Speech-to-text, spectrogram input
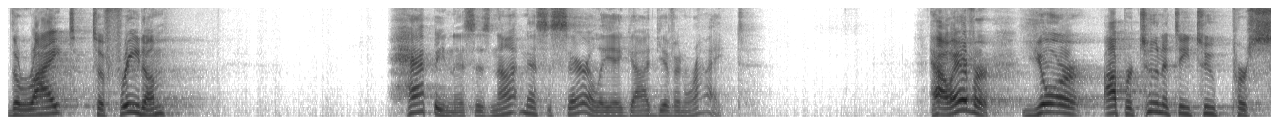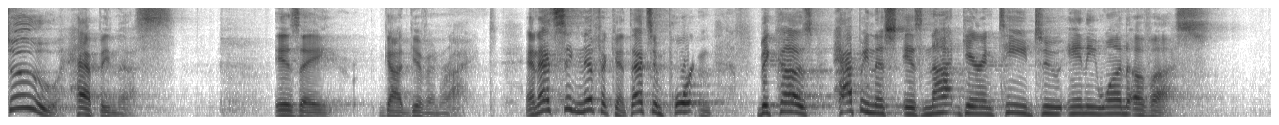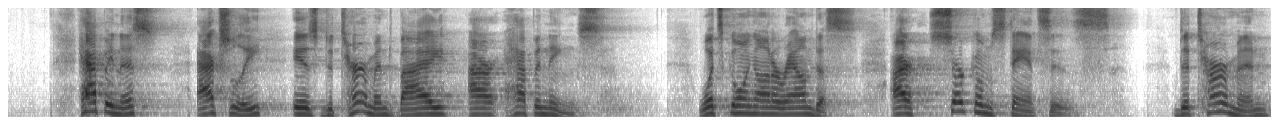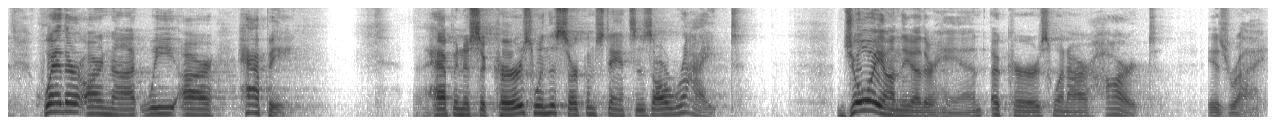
the right to freedom. Happiness is not necessarily a God given right. However, your opportunity to pursue happiness is a God given right. And that's significant, that's important, because happiness is not guaranteed to any one of us. Happiness actually is determined by our happenings. What's going on around us? Our circumstances determine whether or not we are happy. Happiness occurs when the circumstances are right. Joy, on the other hand, occurs when our heart is right.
